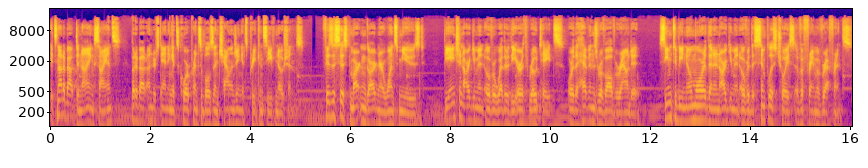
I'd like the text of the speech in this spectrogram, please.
It's not about denying science, but about understanding its core principles and challenging its preconceived notions. Physicist Martin Gardner once mused The ancient argument over whether the Earth rotates or the heavens revolve around it seemed to be no more than an argument over the simplest choice of a frame of reference.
